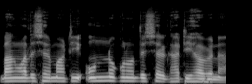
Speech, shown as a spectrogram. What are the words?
বাংলাদেশের মাটি অন্য কোনো দেশের ঘাঁটি হবে না।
